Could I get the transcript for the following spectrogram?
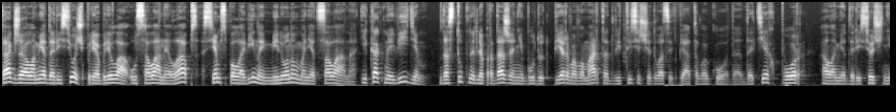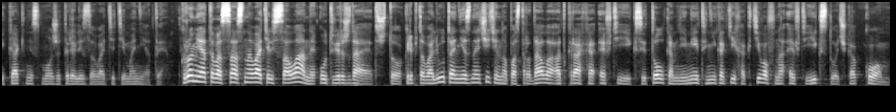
Также Alameda Research приобрела у Solana Labs 7,5 миллионов монет Solana. И как мы видим, доступны для продажи они будут 1 марта 2025 года. До тех пор Alameda Research никак не сможет реализовать эти монеты. Кроме этого, сооснователь Solana утверждает, что криптовалюта незначительно пострадала от краха FTX и толком не имеет никаких активов на ftx.com.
